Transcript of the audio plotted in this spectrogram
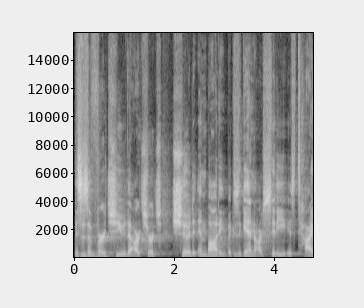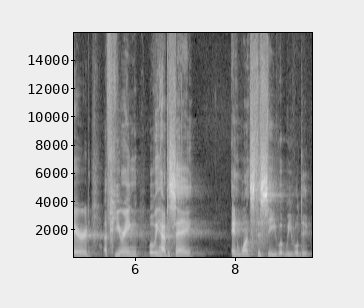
This is a virtue that our church should embody because, again, our city is tired of hearing what we have to say and wants to see what we will do.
